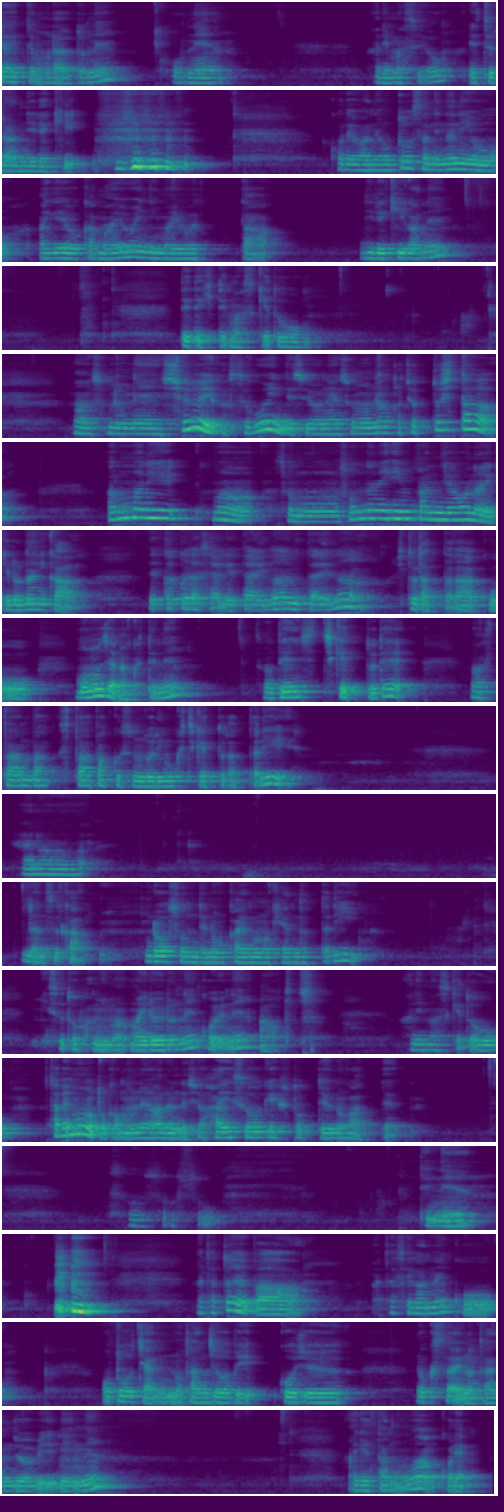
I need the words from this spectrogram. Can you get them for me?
開いてもらうとね。こうね。ありますよ。閲覧履歴。これはねお父さんに何をあげようか迷いに迷った履歴がね出てきてますけどまあそのね種類がすごいんですよね。そのなんかちょっとしたあんまりまあそのそんなに頻繁に会わないけど何かせっかくだしあげたいなみたいな人だったらこう物じゃなくてねその電子チケットでまあ、スターバスターバックスのドリンクチケットだったり、あのなんつうか、ローソンでのお買い物券だったり、ミスドファミマ、まあいろいろね、こういうね、あ、ありますけど、食べ物とかもね、あるんですよ。配送ギフトっていうのがあって。そうそうそう。でね、まあ、例えば、私がね、こう、お父ちゃんの誕生日、56歳の誕生日にね、あげたのはこれ。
